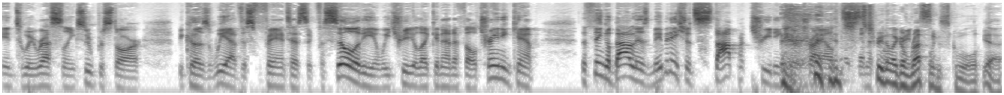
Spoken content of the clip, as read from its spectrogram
into a wrestling superstar because we have this fantastic facility and we treat it like an NFL training camp. The thing about it is maybe they should stop treating their tryouts like treated NFL like a wrestling school. Yeah.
